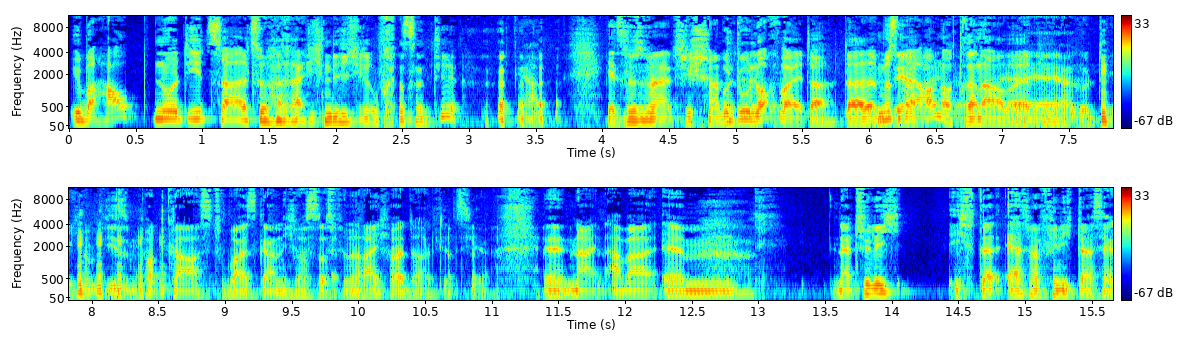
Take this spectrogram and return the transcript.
überhaupt nur die Zahl zu erreichen, die ich repräsentiere. Ja. Jetzt müssen wir natürlich schon. Und du noch weiter. Da müssen wir ja auch noch dran arbeiten. Ja, ja, gut. Ich habe diesen Podcast. Du weißt gar nicht, was das für eine Reichweite hat jetzt hier. Äh, nein, aber ähm, natürlich ich, da, erstmal finde ich das ja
